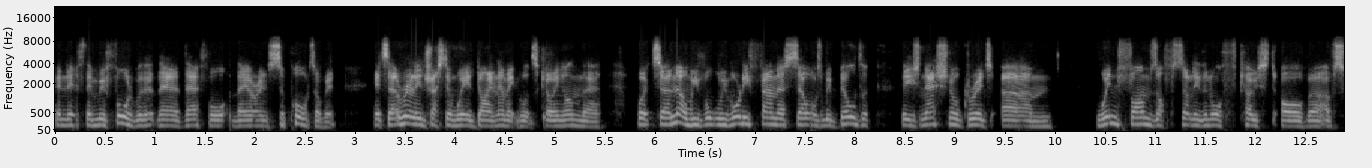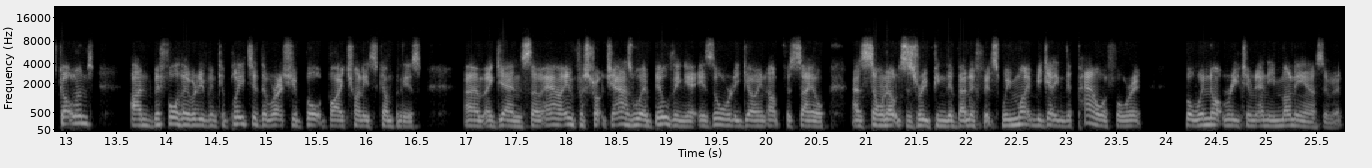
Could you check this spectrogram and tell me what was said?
And if they move forward with it, they're therefore they are in support of it. It's a really interesting, weird dynamic what's going on there. But uh, no, we've we've already found ourselves. We build these national grid um, wind farms off certainly the north coast of uh, of Scotland, and before they were even completed, they were actually bought by Chinese companies. Um, again, so our infrastructure, as we're building it, is already going up for sale, and someone else is reaping the benefits. We might be getting the power for it, but we're not reaching any money out of it.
